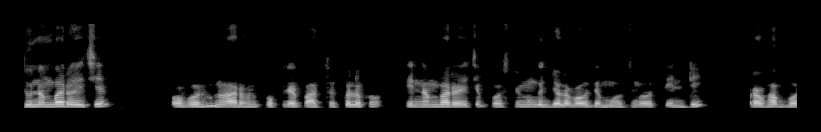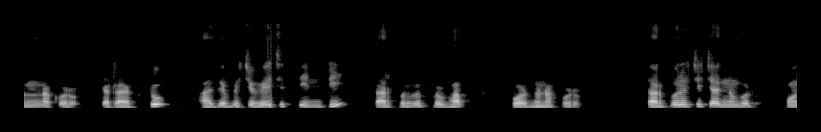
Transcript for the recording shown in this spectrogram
দু নম্বর রয়েছে অবরোহণ আরোহণ প্রক্রিয়ার পার্থক্য লেখো তিন নম্বর রয়েছে পশ্চিমবঙ্গের জলবায়ুতে মৌসুমী তিনটি প্রভাব বর্ণনা করো। এটা একটু আগে পিছু হয়েছে, তিনটি তারপর হবে প্রভাব বর্ণনা করো। তারপর হচ্ছে চার নম্বর, কোন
